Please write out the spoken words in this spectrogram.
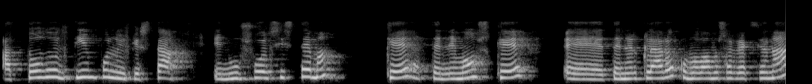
a todo el tiempo en el que está en uso el sistema que tenemos que eh, tener claro cómo vamos a reaccionar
